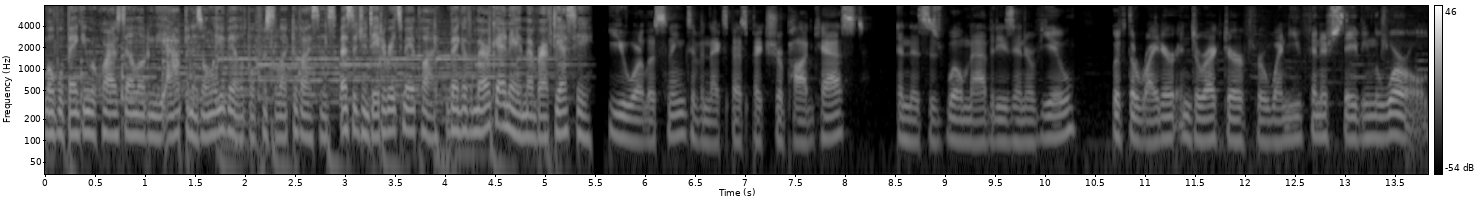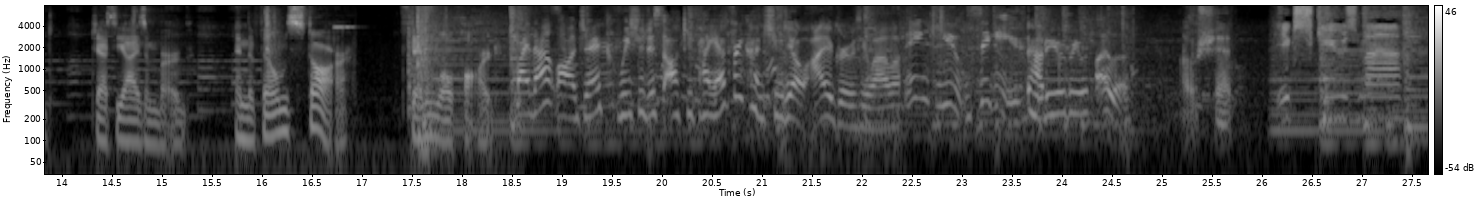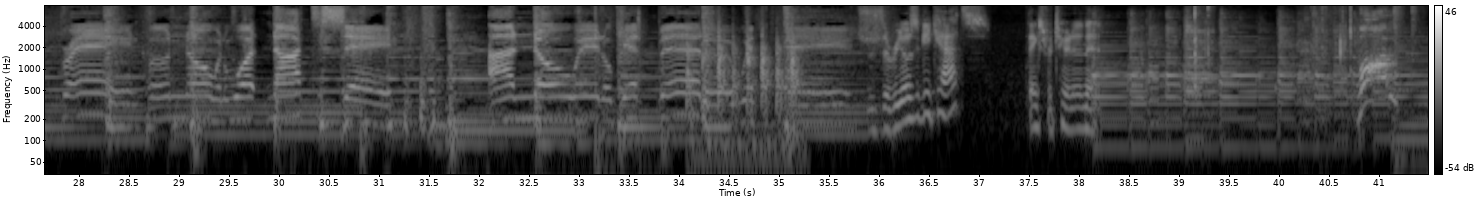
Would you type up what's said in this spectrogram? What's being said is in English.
Mobile banking requires downloading the app and is only available for select devices. Message and data rates may apply. Bank of America and a member FDIC. You are listening to the Next Best Picture podcast, and this is Will Mavity's interview with the writer and director for When You Finish Saving the World, Jesse Eisenberg, and the film's star, Finn Wolfhard. By that logic, we should just occupy every country. Yo, I agree with you, Lila. Thank you, Ziggy. How do you agree with Lila? Oh shit. Excuse my brain for knowing what not to say. I know it'll get better with age. This is the Real Ziggy Katz. Thanks for tuning in. Mom!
